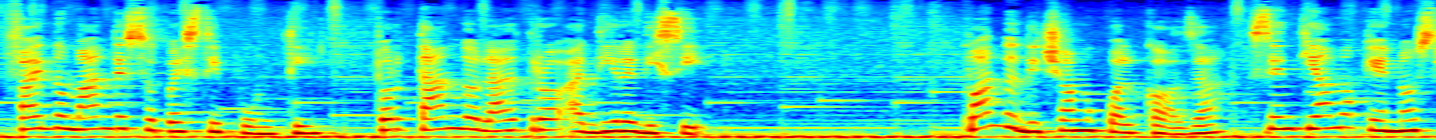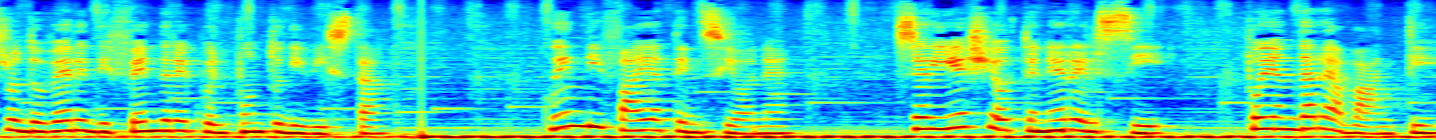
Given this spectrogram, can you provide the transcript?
Fai domande su questi punti, portando l'altro a dire di sì. Quando diciamo qualcosa, sentiamo che è nostro dovere difendere quel punto di vista. Quindi fai attenzione. Se riesci a ottenere il sì, puoi andare avanti.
